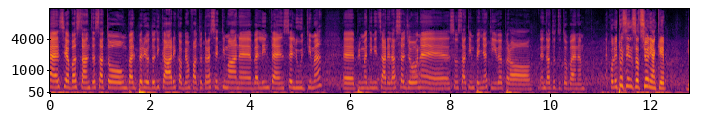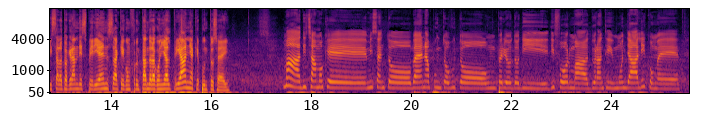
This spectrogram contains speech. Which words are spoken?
Eh sì, abbastanza, è stato un bel periodo di carico, abbiamo fatto tre settimane belle intense, le ultime eh, prima di iniziare la stagione eh, sono state impegnative però è andato tutto bene. Ecco, le tue sensazioni anche vista la tua grande esperienza, anche confrontandola con gli altri anni, a che punto sei? Ma diciamo che mi sento bene, appunto ho avuto un periodo di, di forma durante i mondiali come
